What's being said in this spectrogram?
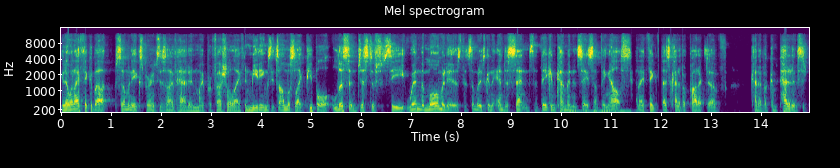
You know, when I think about so many experiences I've had in my professional life in meetings, it's almost like people listen just to see when the moment is that somebody's going to end a sentence that they can come in and say something else. And I think that's kind of a product of kind of a competitive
